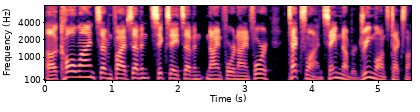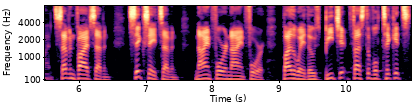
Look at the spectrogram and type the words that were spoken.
Uh, call line 757 687 9494. Text line, same number. Dream Lawns text line 757 687 9494. By the way, those Beach It Festival tickets,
